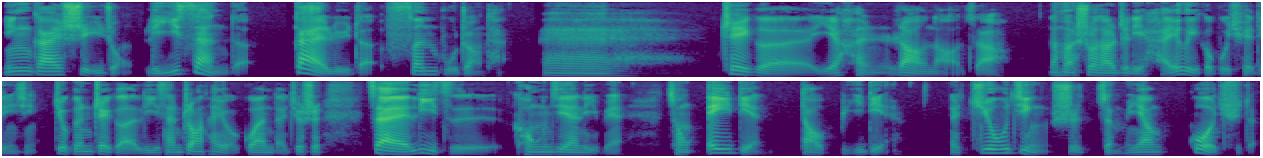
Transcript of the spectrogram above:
应该是一种离散的概率的分布状态。哎，这个也很绕脑子啊。那么说到这里，还有一个不确定性，就跟这个离散状态有关的，就是在粒子空间里边，从 A 点到 B 点，究竟是怎么样？过去的，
